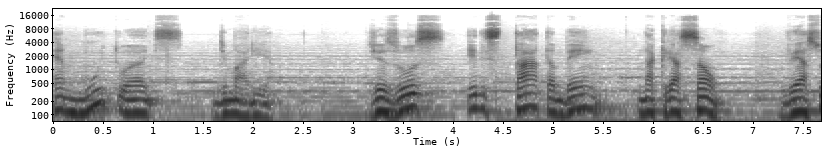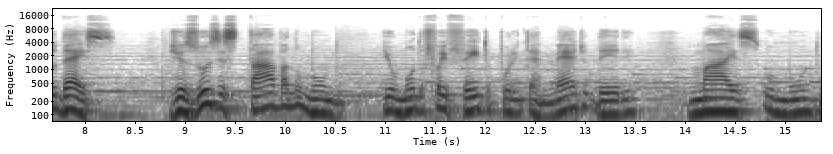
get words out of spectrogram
é muito antes de Maria. Jesus, ele está também na criação. Verso 10. Jesus estava no mundo e o mundo foi feito por intermédio dele, mas o mundo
